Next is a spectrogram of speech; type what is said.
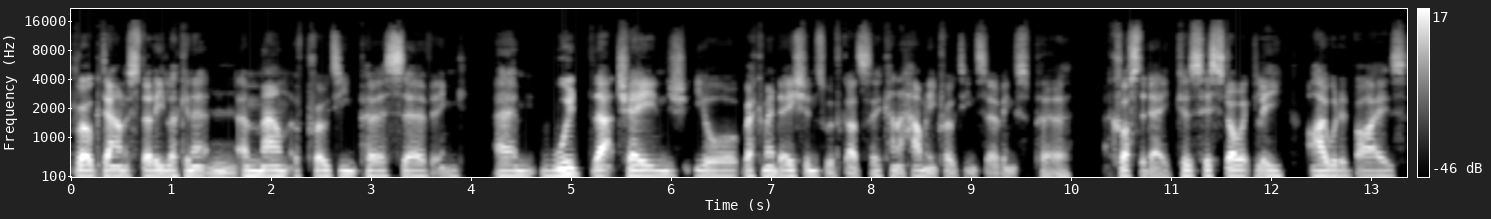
broke down a study looking at mm. amount of protein per serving. Um, would that change your recommendations with regards to kind of how many protein servings per across the day? Because historically, I would advise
